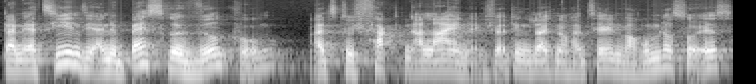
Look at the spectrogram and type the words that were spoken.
dann erzielen sie eine bessere Wirkung als durch Fakten alleine. Ich werde Ihnen gleich noch erzählen, warum das so ist.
